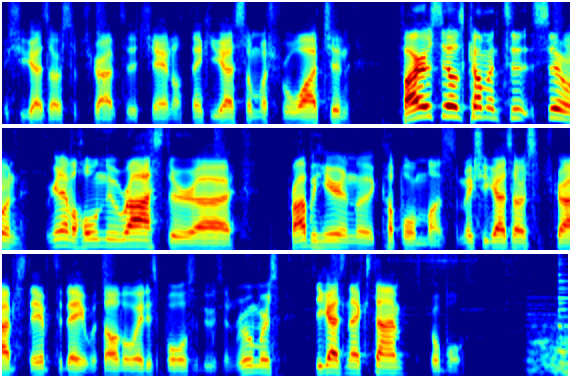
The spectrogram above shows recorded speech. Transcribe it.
make sure you guys are subscribed to the channel. Thank you guys so much for watching. Fire sales coming to, soon. We're gonna have a whole new roster. Uh, probably here in a couple of months. So make sure you guys are subscribed. Stay up to date with all the latest Bulls news and rumors. See you guys next time. Go Bulls.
